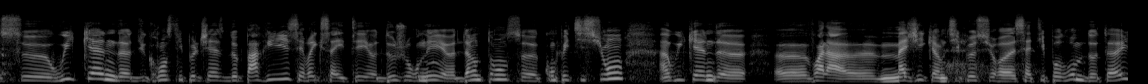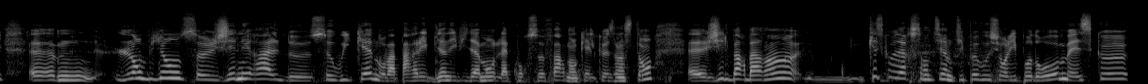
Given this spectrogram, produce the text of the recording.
ce week-end du Grand Steeplechase de Paris. C'est vrai que ça a été deux journées d'intense compétition, un week-end voilà magique un petit peu sur cet hippodrome d'Auteuil. L'ambiance générale de ce week-end, on va parler bien évidemment de la course phare dans quelques instants. Gilles Barbarin, qu'est-ce que vous avez ressenti un petit peu vous sur l'hippodrome? Est-ce que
